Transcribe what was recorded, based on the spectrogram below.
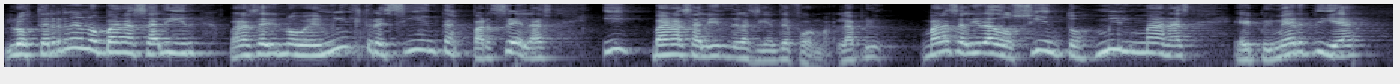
Los terrenos van a salir, van a salir 9.300 parcelas y van a salir de la siguiente forma. van a salir a 200.000 manas el primer día,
